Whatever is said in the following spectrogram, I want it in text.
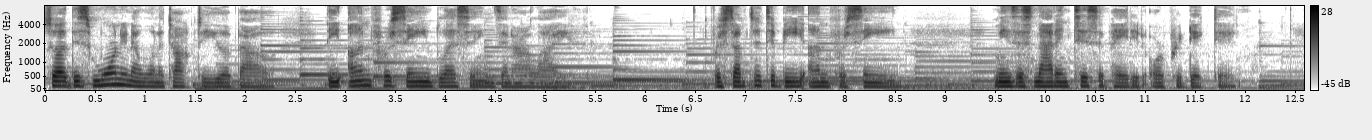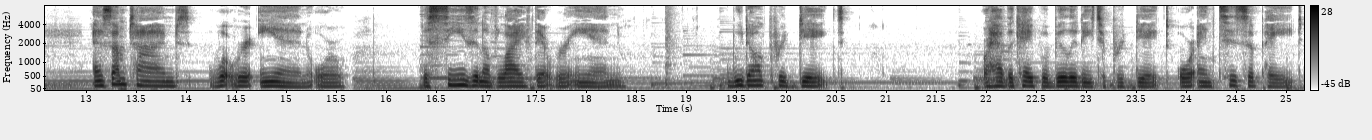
So, this morning, I want to talk to you about the unforeseen blessings in our life. For something to be unforeseen means it's not anticipated or predicted. And sometimes what we're in or the season of life that we're in, we don't predict or have the capability to predict or anticipate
